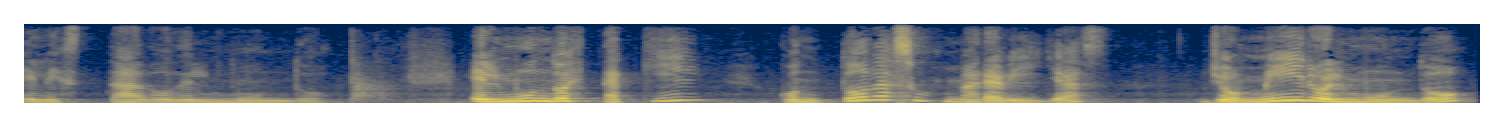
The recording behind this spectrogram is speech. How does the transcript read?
el estado del mundo. El mundo está aquí con todas sus maravillas. Yo miro el mundo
